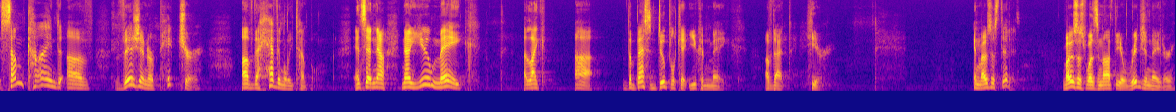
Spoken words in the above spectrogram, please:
some kind of vision or picture of the heavenly temple and said, Now, now you make like uh, the best duplicate you can make of that here. And Moses did it. Moses was not the originator.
